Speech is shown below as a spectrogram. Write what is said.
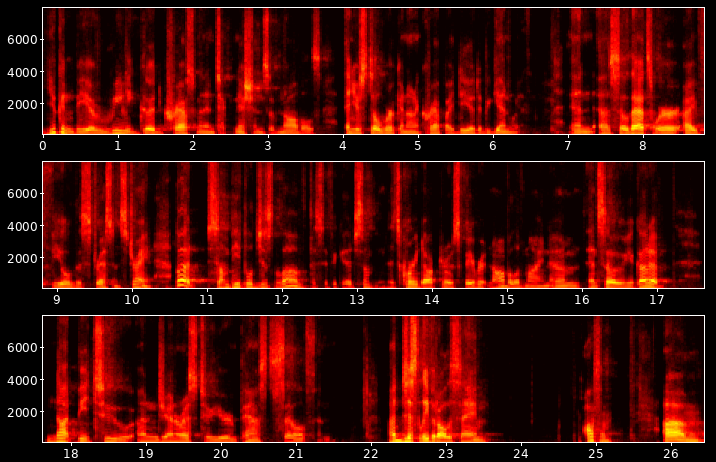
You can be a really good craftsman and technicians of novels, and you're still working on a crap idea to begin with. And uh, so that's where I feel the stress and strain. But some people just love Pacific Edge. Some, it's Cory Doctorow's favorite novel of mine. Um, and so you gotta not be too ungenerous to your past self. And I'd just leave it all the same. Awesome. Um,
